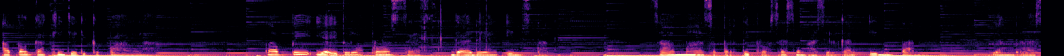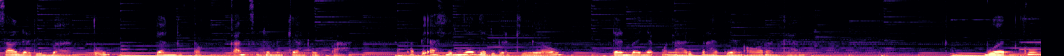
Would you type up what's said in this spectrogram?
atau kaki jadi kepala tapi ya itulah proses gak ada yang instan sama seperti proses menghasilkan intan yang berasal dari batu yang ditekan sedemikian rupa, tapi akhirnya jadi berkilau dan banyak menarik perhatian orang kan. Buatku,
